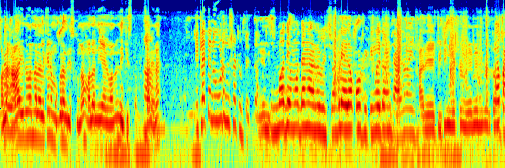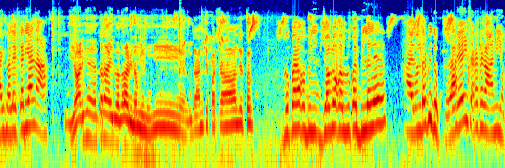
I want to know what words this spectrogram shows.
మళ్ళీ ఆ ఐదు వందలకి ముగ్గురం తీసుకుందాం మళ్ళీ నీ ఐదు వందలు నీకు ఇస్తాం. సరేనా? ఇట్లయితే నువ్వు కూడా చూసినట్టు ఉంటుంది. పిలిచినప్పుడు ఏదో ఒక ఫిట్టింగ్ అరే ఫిట్టింగ్ పైసలు ఎక్కడి అడిగిన ఎంత ఐదు వందలు అడిగినాం నేను నీ దానికి పరిచయం చెప్తావు రూపాయలు ఒక బిల్ ఒక రూపాయి బిల్ల లేదు ఐదు వందలు బి దొక్కుతుందా ఏ సగట కానీయం.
